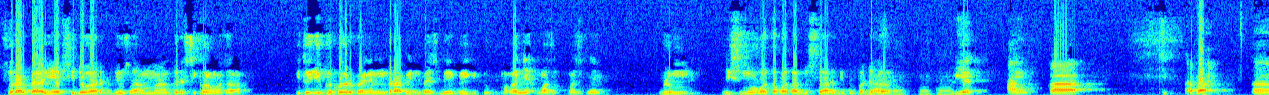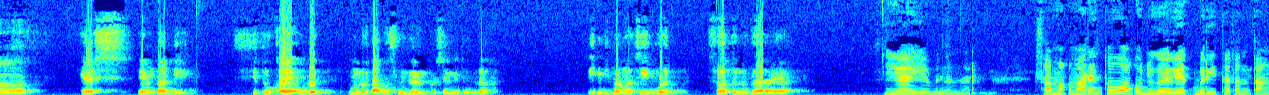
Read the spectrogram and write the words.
Surabaya, Sidoarjo sama Gresik kalau nggak salah. Itu juga baru pengen nerapin PSBB gitu. Makanya mak- maksudnya belum di semua kota-kota besar gitu. Padahal lihat angka apa eh, case yang tadi itu kayak udah menurut aku 9% itu udah tinggi banget sih buat suatu negara ya. Iya iya benar-benar. Sama kemarin tuh aku juga lihat berita tentang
